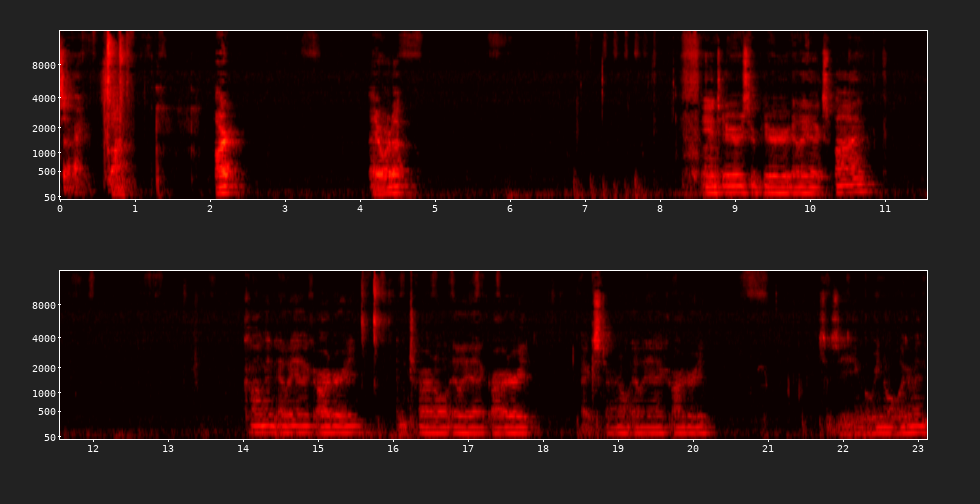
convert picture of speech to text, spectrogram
Sorry. Fine. Heart. Aorta. Anterior superior iliac spine. Common iliac artery. Internal iliac artery. External iliac artery. This is the inguinal ligament.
